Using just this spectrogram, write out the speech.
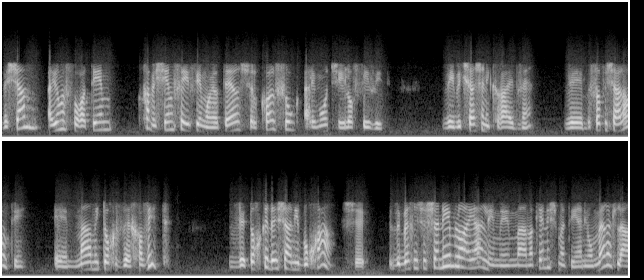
ושם היו מפורטים 50 סעיפים או יותר של כל סוג אלימות שהיא לא פיזית. והיא ביקשה שנקרא את זה, ובסוף היא שאלה אותי, אה, מה מתוך זה חווית? ותוך כדי שאני בוכה, שזה בכי ששנים לא היה לי ממעמקי נשמתי, אני אומרת לה,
